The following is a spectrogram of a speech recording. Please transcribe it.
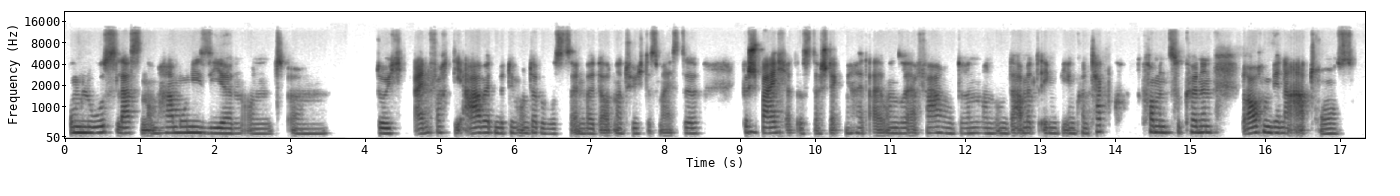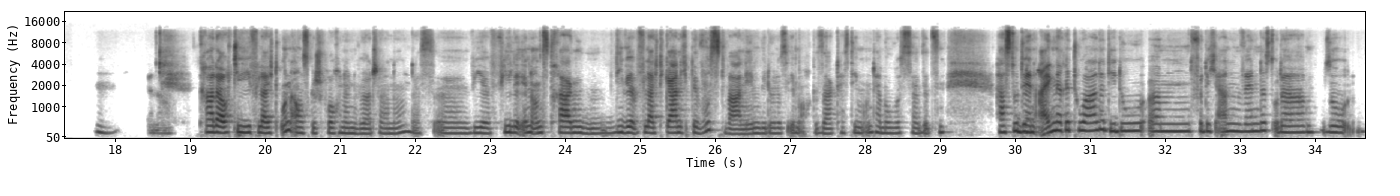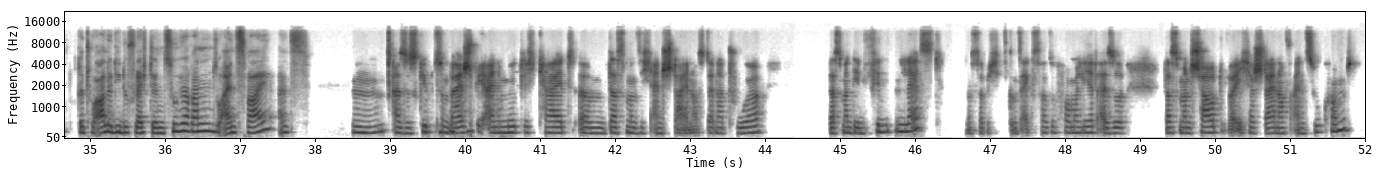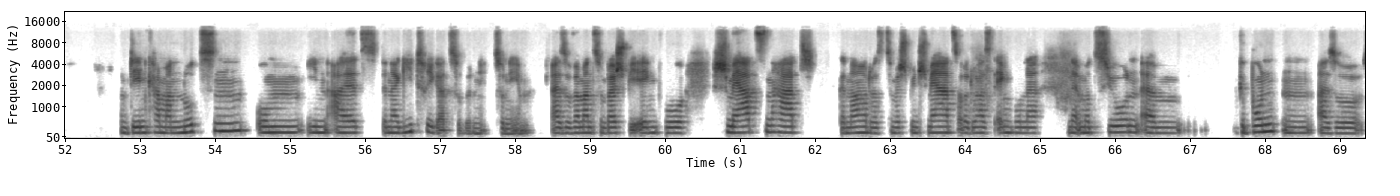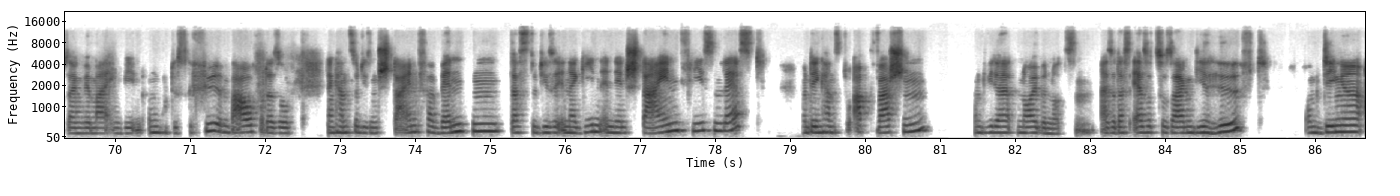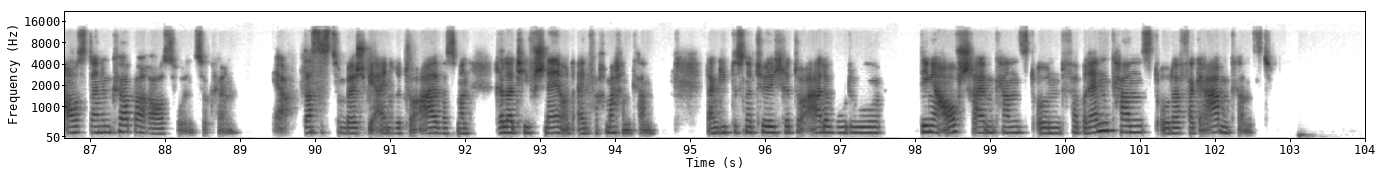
um Loslassen, um Harmonisieren und ähm, durch einfach die Arbeit mit dem Unterbewusstsein, weil dort natürlich das meiste gespeichert ist. Da stecken halt all unsere Erfahrungen drin und um damit irgendwie in Kontakt kommen zu können, brauchen wir eine Art Trance. Mhm. Genau. Gerade auch die vielleicht unausgesprochenen Wörter, ne? dass äh, wir viele in uns tragen, die wir vielleicht gar nicht bewusst wahrnehmen, wie du das eben auch gesagt hast, die im Unterbewusstsein sitzen. Hast du denn eigene Rituale, die du ähm, für dich anwendest oder so Rituale, die du vielleicht den Zuhörern, so ein, zwei als mhm. also es gibt zum Beispiel eine Möglichkeit, ähm, dass man sich einen Stein aus der Natur, dass man den finden lässt. Das habe ich jetzt ganz extra so formuliert. Also, dass man schaut, welcher Stein auf einen zukommt. Und den kann man nutzen, um ihn als Energieträger zu, zu nehmen. Also wenn man zum Beispiel irgendwo Schmerzen hat, genau, du hast zum Beispiel einen Schmerz oder du hast irgendwo eine, eine Emotion ähm, gebunden, also sagen wir mal irgendwie ein ungutes Gefühl im Bauch oder so, dann kannst du diesen Stein verwenden, dass du diese Energien in den Stein fließen lässt und den kannst du abwaschen und wieder neu benutzen. Also dass er sozusagen dir hilft, um Dinge aus deinem Körper rausholen zu können. Ja, das ist zum Beispiel ein Ritual, was man relativ schnell und einfach machen kann. Dann gibt es natürlich Rituale, wo du Dinge aufschreiben kannst und verbrennen kannst oder vergraben kannst.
